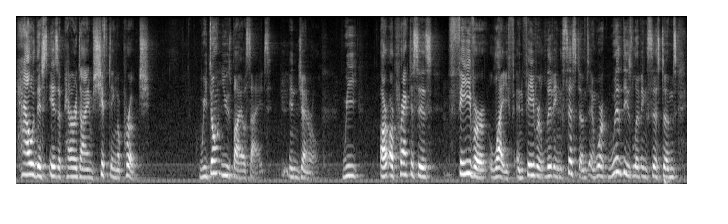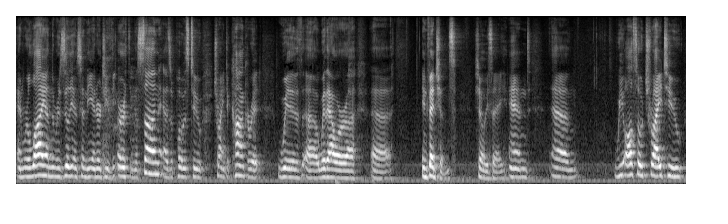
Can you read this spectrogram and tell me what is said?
how this is a paradigm shifting approach. We don't use biocides in general. We, our, our practices favor life and favor living systems and work with these living systems and rely on the resilience and the energy of the earth and the sun as opposed to trying to conquer it with, uh, with our uh, uh, inventions, shall we say. And um, we also try to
